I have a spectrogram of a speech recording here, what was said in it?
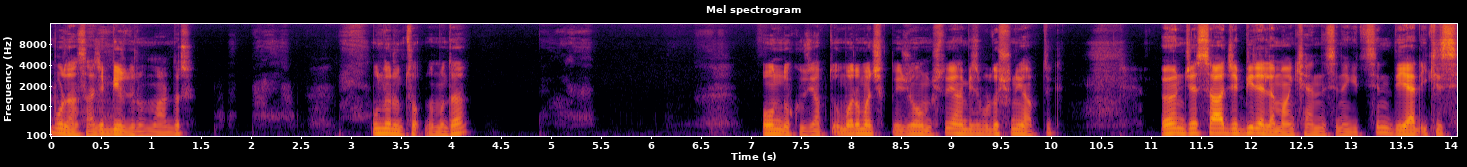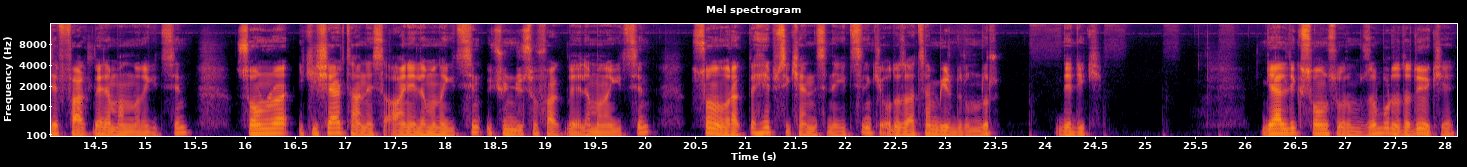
Buradan sadece bir durum vardır. Bunların toplamı da 19 yaptı. Umarım açıklayıcı olmuştu. Yani biz burada şunu yaptık. Önce sadece bir eleman kendisine gitsin. Diğer ikisi farklı elemanlara gitsin. Sonra ikişer tanesi aynı elemana gitsin. Üçüncüsü farklı elemana gitsin. Son olarak da hepsi kendisine gitsin ki o da zaten bir durumdur dedik. Geldik son sorumuza. Burada da diyor ki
